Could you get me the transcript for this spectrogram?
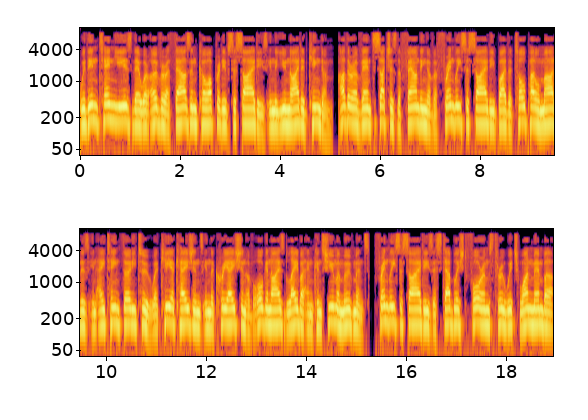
Within 10 years there were over a thousand cooperative societies in the United Kingdom. Other events such as the founding of a friendly society by the Tolpuddle Martyrs in 1832 were key occasions in the creation of organised labour and consumer movements. Friendly societies established forums through which one member,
